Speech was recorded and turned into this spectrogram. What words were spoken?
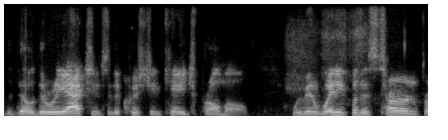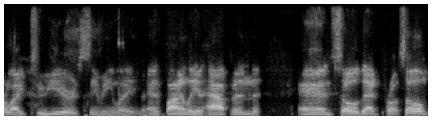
the the reaction to the Christian Cage promo. We've been waiting for this turn for like two years, seemingly, and finally it happened. And so that pro, so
